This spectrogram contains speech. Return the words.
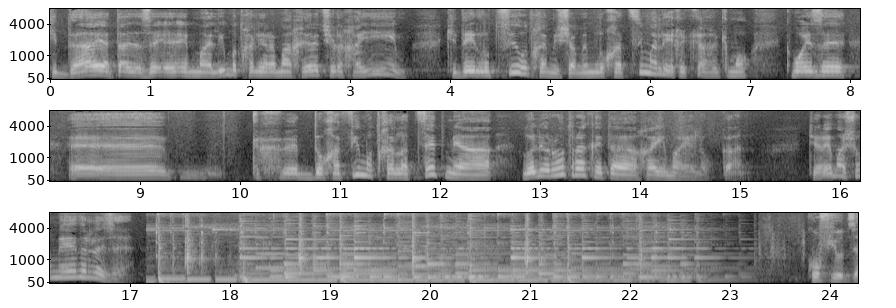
כדאי, אתה, זה, הם מעלים אותך לרמה אחרת של החיים, כדי להוציא אותך משם, הם לוחצים עליך ככה, כמו, כמו איזה, אה, ככה דוחפים אותך לצאת מה... לא לראות רק את החיים האלו כאן, תראה משהו מעבר לזה. קי"ז,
